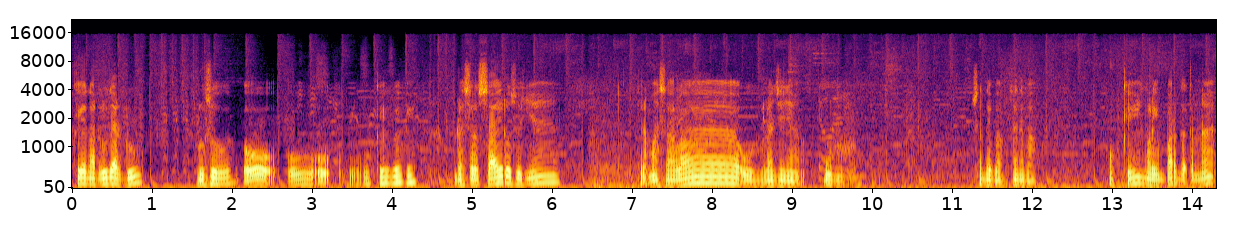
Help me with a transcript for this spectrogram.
Oke ntar dulu ntar dulu. Rusuh. Oh oh, oh. Oke oke oke udah selesai rusuhnya. Tidak masalah. Uh lanjutnya. Uh. Santai bang. Santai bang. Oke ngelempar gak kena.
